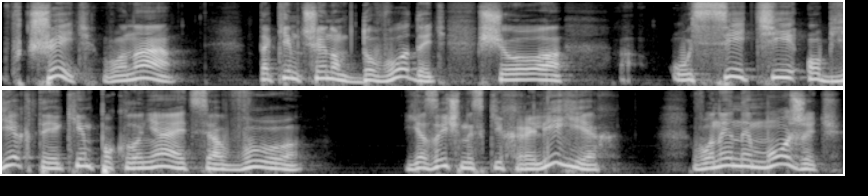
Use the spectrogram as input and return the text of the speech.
вчить, вона таким чином доводить, що усі ті об'єкти, яким поклоняються в язичницьких релігіях, вони не можуть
